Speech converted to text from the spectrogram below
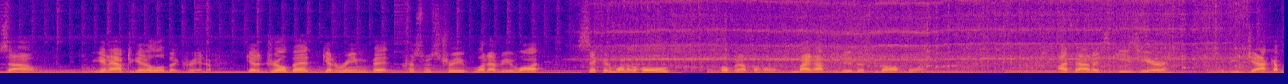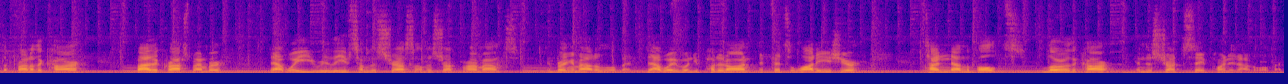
So you're gonna have to get a little bit creative. Get a drill bit, get a ream bit, Christmas tree, whatever you want, stick in one of the holes, open up the hole. You might have to do this with all four. I found it's easier if you jack up the front of the car by the cross member. That way you relieve some of the stress on the strut bar mounts and bring them out a little bit. That way when you put it on, it fits a lot easier. Tighten down the bolts, lower the car, and the struts stay pointed out a little bit.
